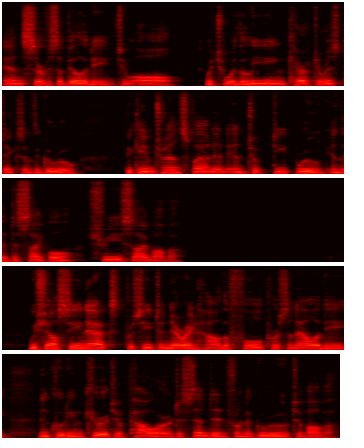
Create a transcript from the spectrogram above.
and serviceability to all, which were the leading characteristics of the Guru, became transplanted and took deep root in the disciple Sri Sai Baba. We shall see next proceed to narrate how the full personality, including curative power, descended from the Guru to Baba.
